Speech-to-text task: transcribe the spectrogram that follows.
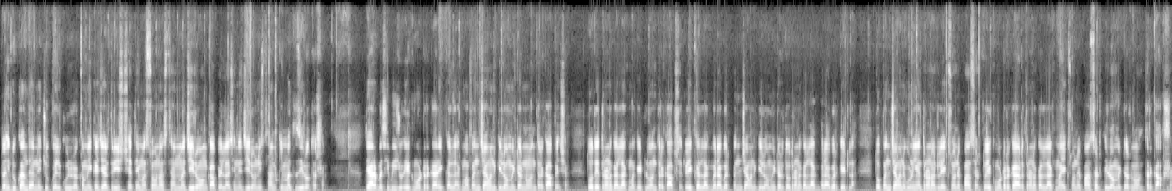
તો અહીં દુકાનદારને ચૂકવેલ કુલ રકમ એક હજાર ત્રીસ છે. તેમાં સોના સ્થાનમાં ઝીરો અંક આપેલા છે અને ઝીરોની સ્થાન કિંમત ઝીરો થશે. ત્યાર પછી બીજું એક મોટરકાર એક કલાકમાં પંચાવન કિલોમીટરનું અંતર કાપે છે. તો તે ત્રણ કલાકમાં કેટલું અંતર કાપશે? તો એક કલાક બરાબર પંચાવન કિલોમીટર, તો ત્રણ કલાક બરાબર કેટલા? તો પંચાવન ગુણ્યા ત્રણ એટલે એકસો ને પાસઠ. તો એક મોટર કાર ત્રણ કલાકમાં એકસો ને પાસઠ કિલોમીટરનું અંતર કાપશે.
